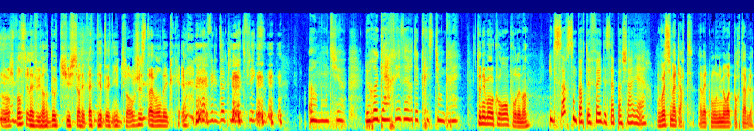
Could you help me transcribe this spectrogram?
je pense qu'elle a vu un docu sur les plaques tectoniques, genre juste avant d'écrire. Elle a vu le docu Netflix. oh mon dieu, le regard rêveur de Christian Grey. Tenez-moi au courant pour demain. Il sort son portefeuille de sa poche arrière. Voici ma carte, avec mon numéro de portable.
